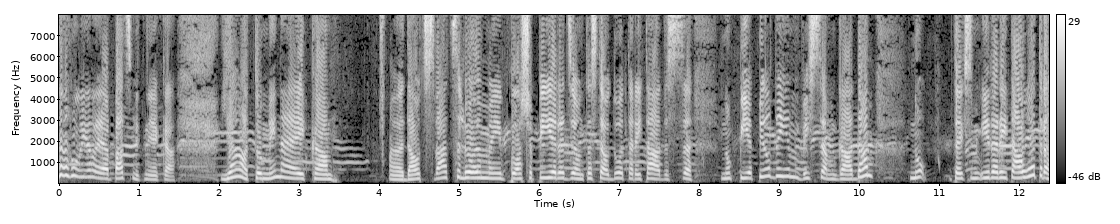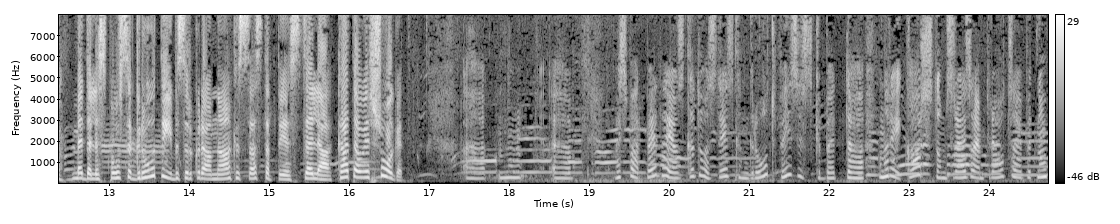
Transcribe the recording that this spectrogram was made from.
lielajā patsmitniekā. Jā, tu minēji, ka uh, daudz svētceļojumi, plaša pieredze, un tas tev dot arī tādas nu, piepildījumu visam gadam. Nu, teiksim, ir arī tā otra medaļas puse grūtības, ar kurām nākas sastapties ceļā. Kā tev ir šogad? Nu, vispār pēdējos gados diezgan grūti fiziski, bet arī karstums reizēm traucē, bet nu,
